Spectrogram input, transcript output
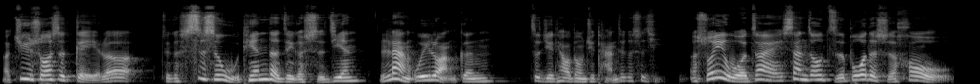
啊，据说是给了这个四十五天的这个时间，让微软跟字节跳动去谈这个事情啊，所以我在上周直播的时候，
